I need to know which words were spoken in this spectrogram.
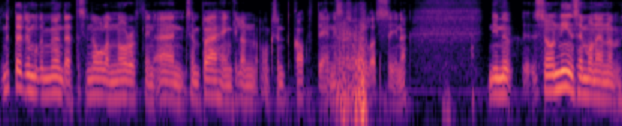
Nyt täytyy muuten myöntää, että se Nolan Northin ääni, sen päähenkilön, onko se nyt kapteeni, se sotilas siinä, niin se on niin semmoinen,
